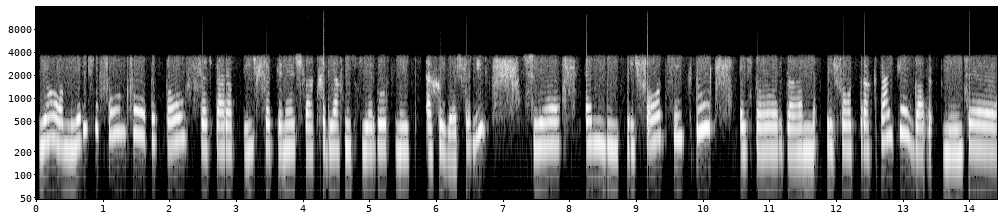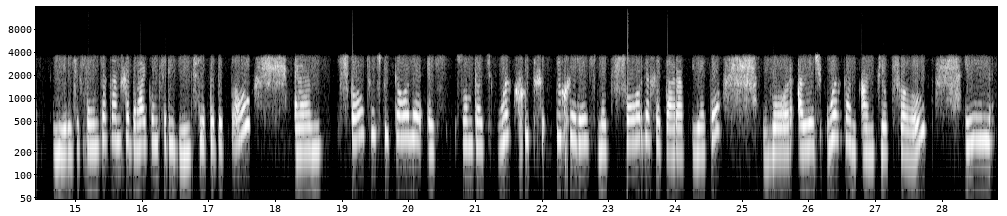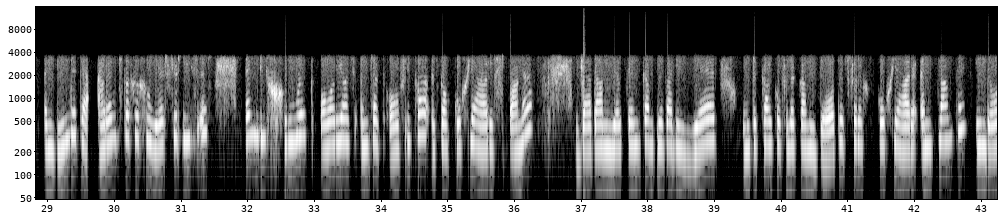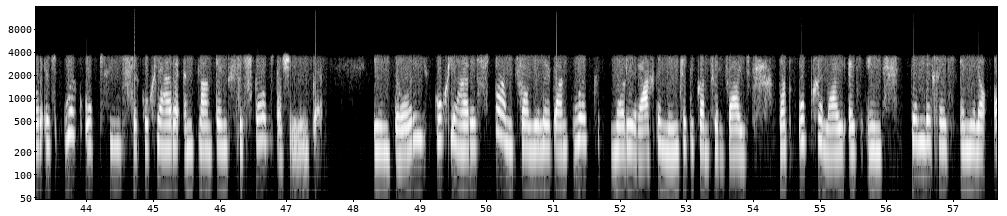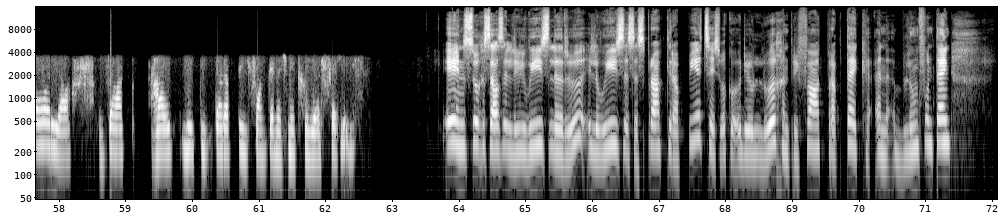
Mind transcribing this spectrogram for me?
Ja, mediese fondse betaal vir terapie vir kinders wat gediagnoseer word met 'n gehoorverlies. So in die privaat sektor is daar dan privaat praktyke waar mense mediese fondse kan gebruik om vir die dienste te betaal. Ehm um, staatshospitale is soms ook goed toegerus met vaardige terapeute waar ouers ook kan aanklop vir hulp en indien dit 'n ernstige gehoorverlies is in die groot areas in Suid-Afrika is daar kokleaire spanne wat dan jou kind kan evalueer om te kyk of hulle kandidaat is vir 'n kokleaire implanting en daar is ook opsies vir kokleaire implantings vir staatspasiënte en daardie kokleaire span sal julle dan ook na die regte mense toe kan verwys wat opgelei is en kundig is in julle area wat help met die terapie van kinders met gehoorverlies. En so gesels Louise Leroux. Louise is 'n spraakterapeut. Sy is ook 'n audioloog in privaat praktyk in Bloemfontein.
